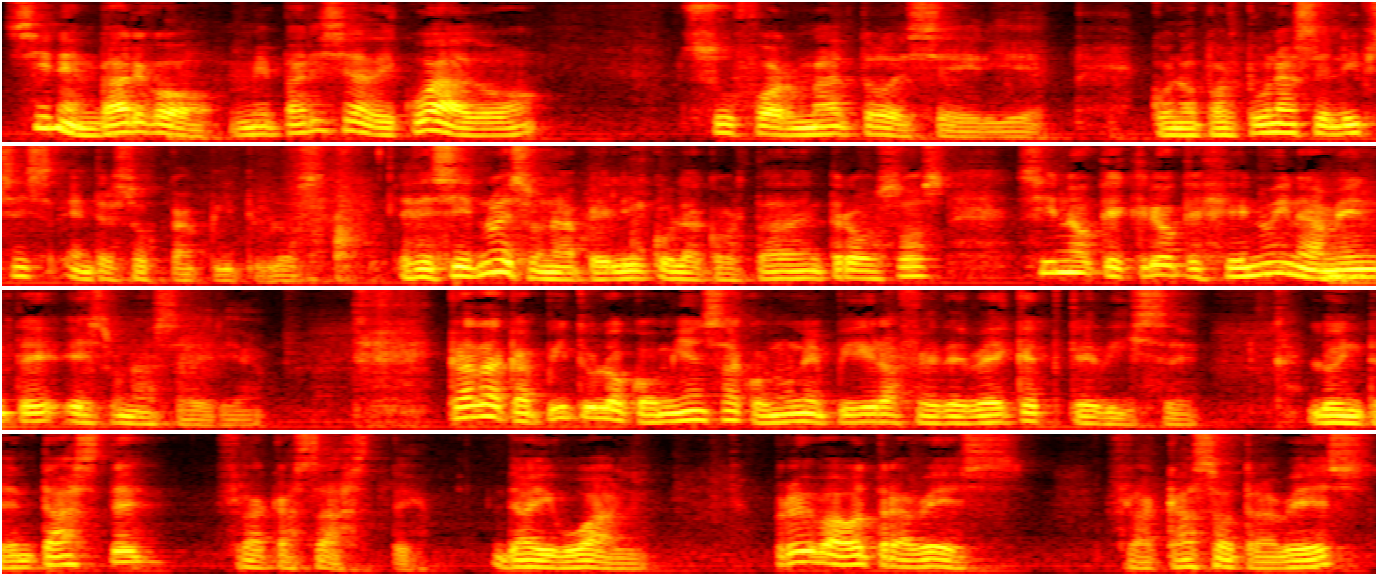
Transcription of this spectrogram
Sin embargo, me parece adecuado su formato de serie con oportunas elipsis entre sus capítulos. Es decir, no es una película cortada en trozos, sino que creo que genuinamente es una serie. Cada capítulo comienza con un epígrafe de Beckett que dice, lo intentaste, fracasaste, da igual, prueba otra vez, fracasa otra vez,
